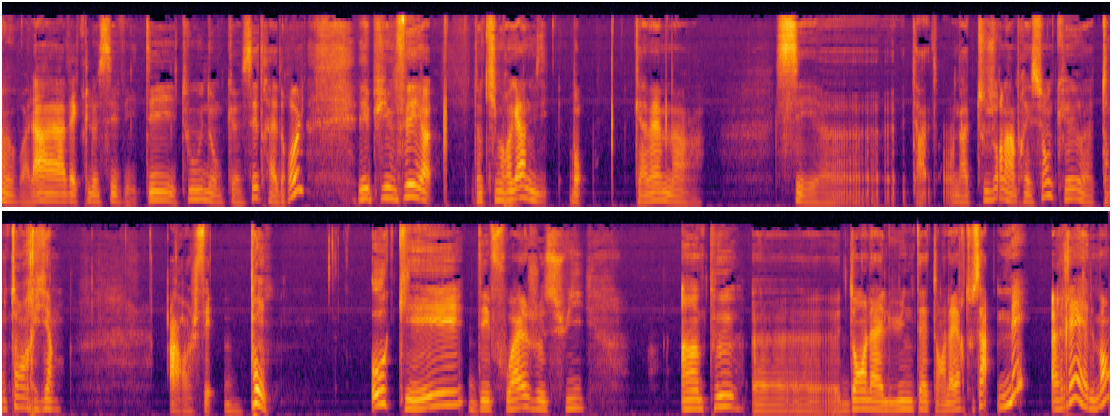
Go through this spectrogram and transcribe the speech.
euh, voilà, avec le CVT et tout, donc euh, c'est très drôle. Et puis il me fait, euh, donc il me regarde, il me dit, bon, quand même, c'est, on a toujours l'impression que t'entends rien. Alors je fais, bon, ok, des fois je suis un peu dans la lune, tête en l'air, tout ça, mais réellement,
